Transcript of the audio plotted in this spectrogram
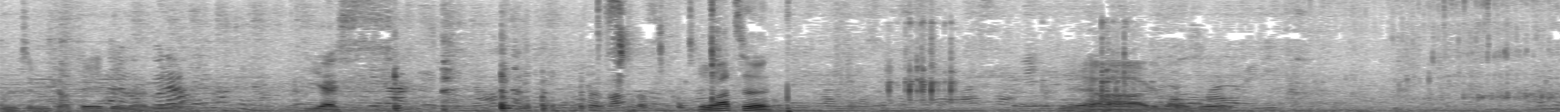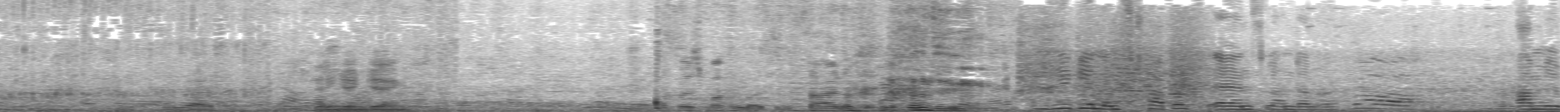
Und im Café, Digga. Yes. Digga, warte. Ja, genau so. Gang, gang, gang. Was soll ich machen, Leute? Bezahlen noch. Wir gehen ins Tropic, äh, ins Londoner. Ami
